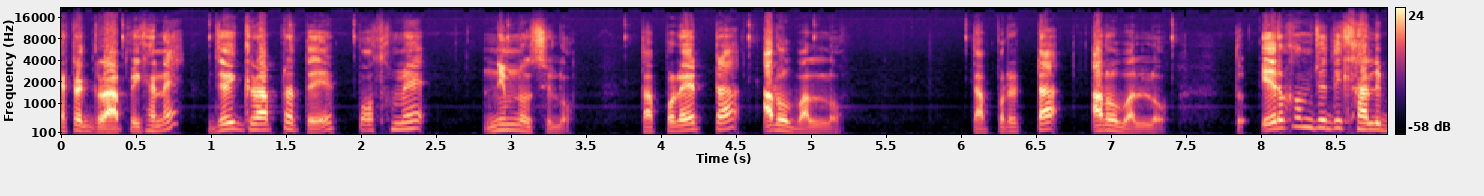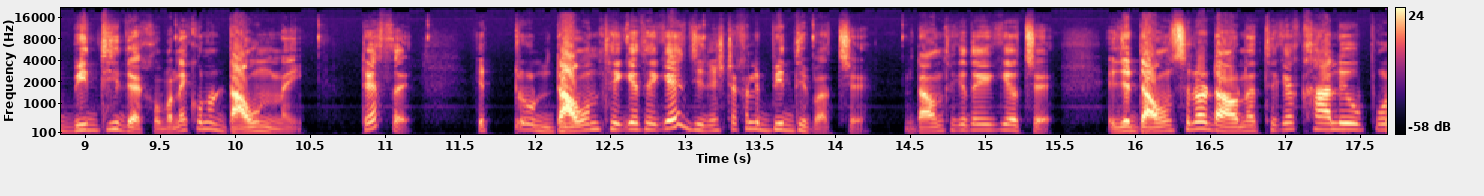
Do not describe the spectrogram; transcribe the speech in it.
একটা গ্রাফ এখানে, যে গ্রাফটাতে প্রথমে নিম্ন ছিল, তারপরেরটা আরও বাড়লো, তারপরেরটা আরও বাড়লো। তো এরকম যদি খালি বৃদ্ধি দেখো মানে কোনো ডাউন নাই। ঠিক আছে? একটু ডাউন থেকে থেকে জিনিসটা খালি বৃদ্ধি পাচ্ছে। ডাউন থেকে থেকে কি হচ্ছে? এই যে ডাউন ছিল ডাউনের থেকে খালি উপর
